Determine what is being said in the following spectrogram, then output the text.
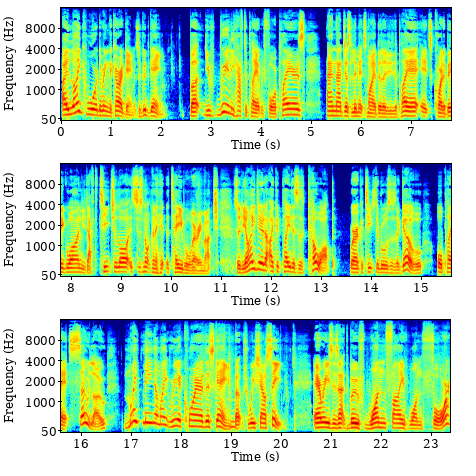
I like War the Ring, the card game. It's a good game, but you really have to play it with four players and that just limits my ability to play it. It's quite a big one. You'd have to teach a lot. It's just not going to hit the table very much. So the idea that I could play this as a co-op, where I could teach the rules as I go, or play it solo, might mean I might reacquire this game, but we shall see. Ares is at the booth 1514.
